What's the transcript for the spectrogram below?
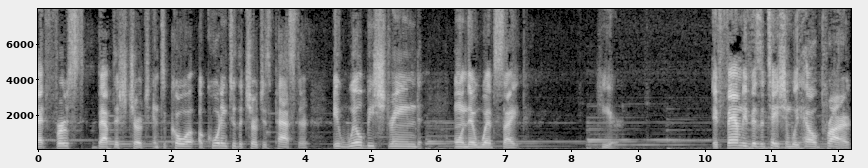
at First Baptist Church in Toccoa. According to the church's pastor, it will be streamed on their website here. A family visitation be held prior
